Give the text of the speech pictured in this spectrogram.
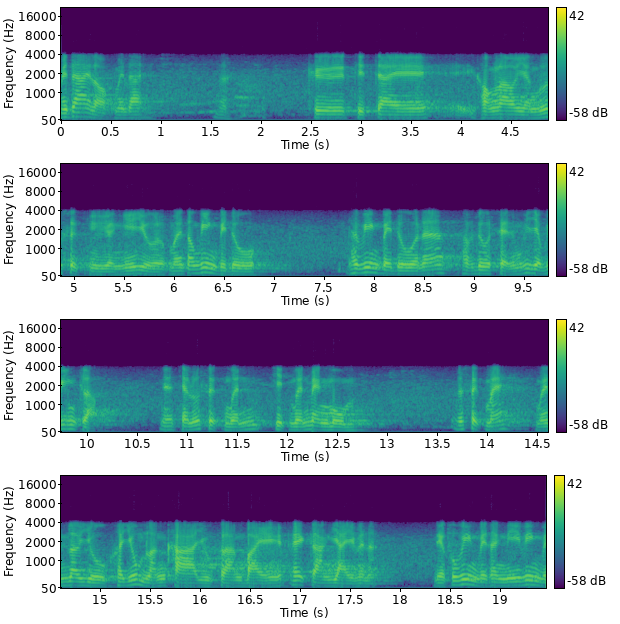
ไม่ได้หรอกไม่ได้นะคือจิตใจของเรายัางรู้สึกอยู่อย่างนี้อยู่มันต้องวิ่งไปดู ถ้าวิ่งไปดูนะพอดูเสร็จมันก็จะวิ่งกลับ เนี่ยจะรู้สึกเหมือนจิตเหมือนแมงมุม รู้สึกไหมเหมือนเราอยู่ขยุ่มหลังคาอยู่กลางใบไอ้กลางใหญ่ไปนะเดี๋ยวก็วิ่งไปทางนี้วิ่งไป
